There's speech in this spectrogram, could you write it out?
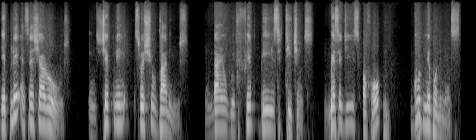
They play essential roles in shaping social values in line with faith based teachings, messages of hope, good neighborliness,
